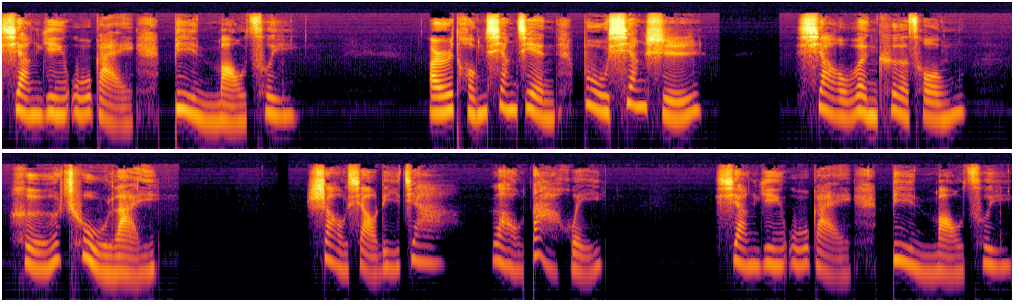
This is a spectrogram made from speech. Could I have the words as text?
乡音无改鬓毛衰。儿童相见不相识。笑问客从何处来。少小离家老大回，乡音无改鬓毛衰。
